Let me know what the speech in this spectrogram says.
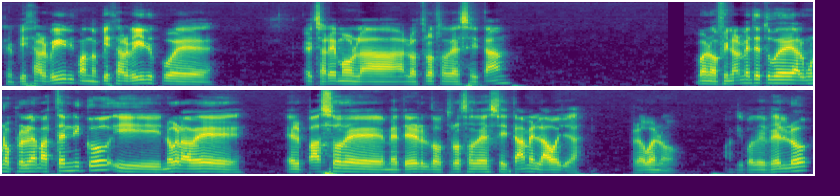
que empiece a hervir. Cuando empiece a hervir, pues echaremos los trozos de seitán. Bueno, finalmente tuve algunos problemas técnicos y no grabé el paso de meter los trozos de seitan en la olla. Pero bueno, aquí podéis verlo.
